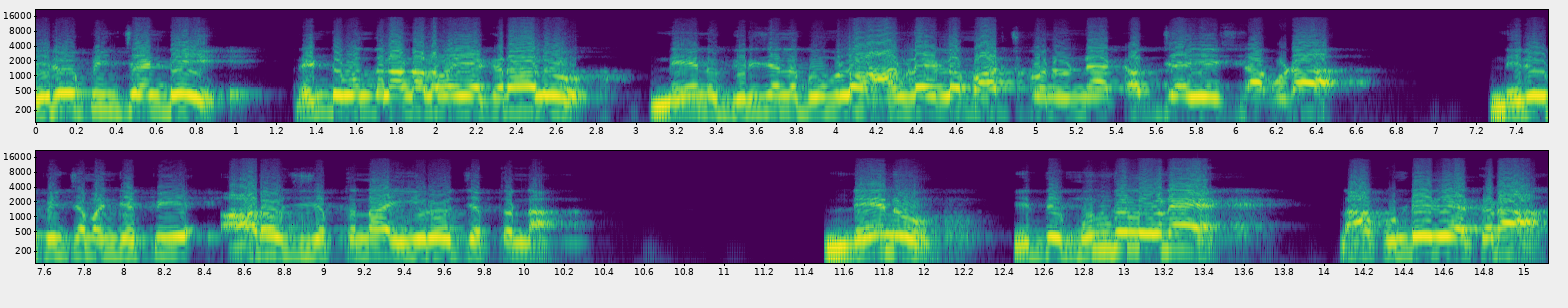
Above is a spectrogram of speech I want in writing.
నిరూపించండి రెండు వందల నలభై ఎకరాలు నేను గిరిజనుల భూమిలో ఆన్లైన్లో మార్చుకొని ఉన్నా కబ్జా చేసినా కూడా నిరూపించమని చెప్పి ఆ రోజు చెప్తున్నా ఈ రోజు చెప్తున్నా. నేను ఇది ముందులోనే నాకుండేది అక్కడ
